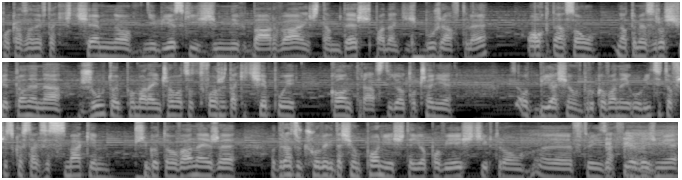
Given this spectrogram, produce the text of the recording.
pokazane w takich ciemno-niebieskich, zimnych barwach, czy tam deszcz pada, gdzieś burza w tle. Okna są natomiast rozświetlone na żółto i pomarańczowo, co tworzy taki ciepły kontrast i otoczenie odbija się w brukowanej ulicy. To wszystko jest tak ze smakiem przygotowane, że od razu człowiek da się ponieść tej opowieści, którą, e, w której za chwilę weźmie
